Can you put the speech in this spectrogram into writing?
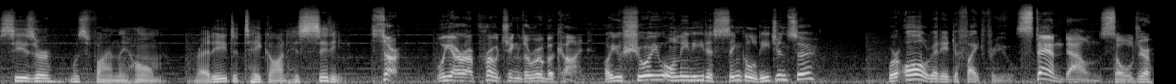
Caesar was finally home, ready to take on his city. Sir, we are approaching the Rubicon. Are you sure you only need a single legion, sir? We're all ready to fight for you. Stand down, soldier.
